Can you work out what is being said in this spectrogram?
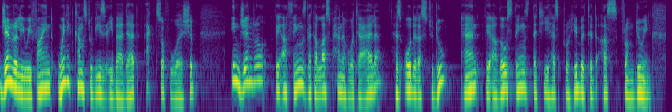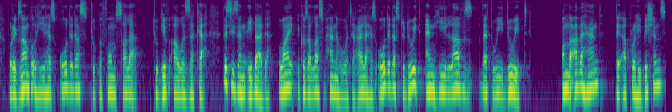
Generally, we find when it comes to these ibadat, acts of worship, in general, they are things that Allah subhanahu wa ta'ala has ordered us to do, and they are those things that He has prohibited us from doing. For example, He has ordered us to perform salah to give our zakah. This is an ibadah. Why? Because Allah subhanahu wa ta'ala has ordered us to do it and He loves that we do it. On the other hand, there are prohibitions,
